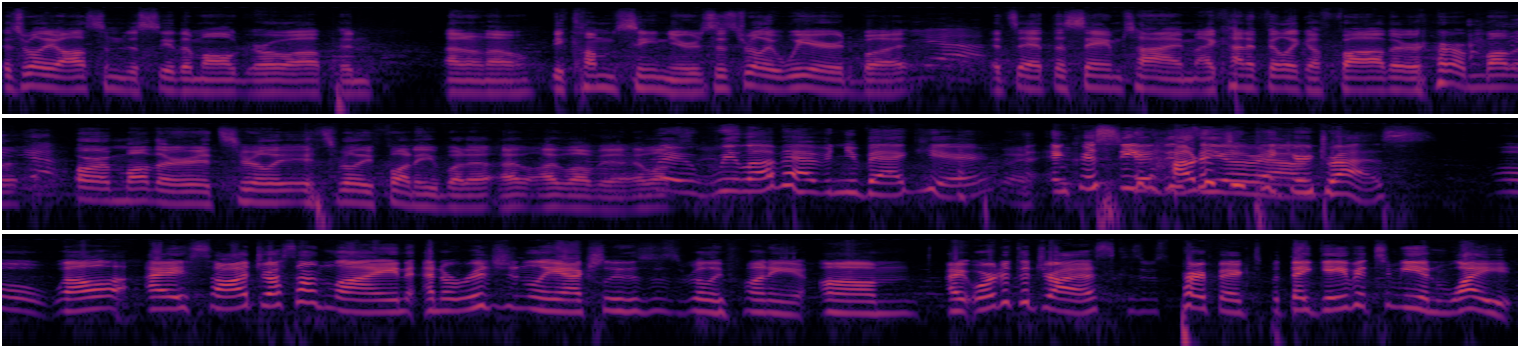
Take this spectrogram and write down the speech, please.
it's really awesome to see them all grow up and I don't know, become seniors. It's really weird, but it's at the same time I kind of feel like a father or a mother or a mother. It's really it's really funny, but I, I love it. I love. Great, we love having you back here. And Christine, how did you pick your dress? Oh, well, I saw a dress online, and originally, actually, this is really funny. Um, I ordered the dress because it was perfect, but they gave it to me in white.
